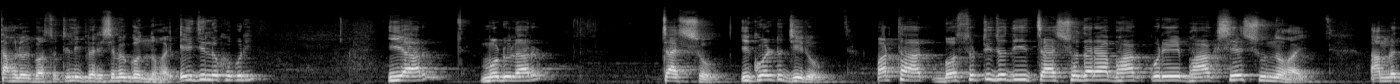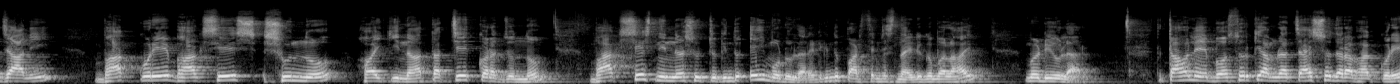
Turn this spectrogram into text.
তাহলে ওই বছরটি লিপিয়ার হিসেবে গণ্য হয়। এই যে লক্ষ্য করি, ইয়ার মডুলার চারশো ইকুয়াল টু জিরো অর্থাৎ বছরটি যদি চারশো দ্বারা ভাগ করে ভাগ শেষ শূন্য হয়, আমরা জানি ভাগ করে ভাগ শেষ শূন্য হয় কি না তা চেক করার জন্য ভাগ শেষ নির্ণয় সূত্র কিন্তু এই মডুলার এটা কিন্তু পার্সেন্টেজ না, এটাকে বলা হয় মডিউলার তাহলে বছরকে আমরা চারশো দ্বারা ভাগ করে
